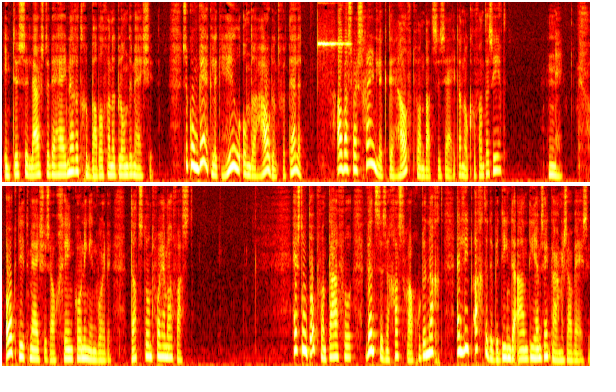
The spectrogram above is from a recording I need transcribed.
Intussen luisterde hij naar het gebabbel van het blonde meisje. Ze kon werkelijk heel onderhoudend vertellen. Al was waarschijnlijk de helft van wat ze zei dan ook gefantaseerd. Nee, ook dit meisje zou geen koningin worden. Dat stond voor hem al vast. Hij stond op van tafel, wenste zijn gastvrouw goedenacht en liep achter de bediende aan die hem zijn kamer zou wijzen.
